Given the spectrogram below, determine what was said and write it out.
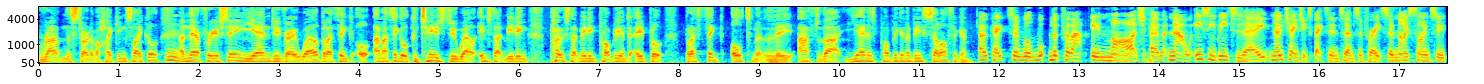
rather than the start of a hiking cycle. Mm. And therefore, you're seeing yen do very well, but I think, and I think it'll continue to do well into that meeting, post that meeting, probably into April. But I think ultimately, after that, yen is probably going to be sell off again. OK, so we'll look for that in March. Yeah. Um, now, ECB today, no change expected in terms of rates. So nice time to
